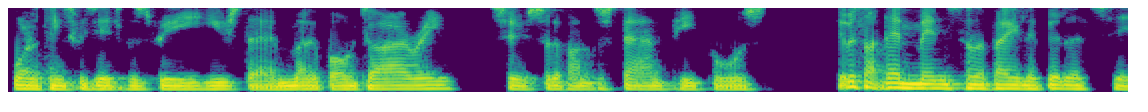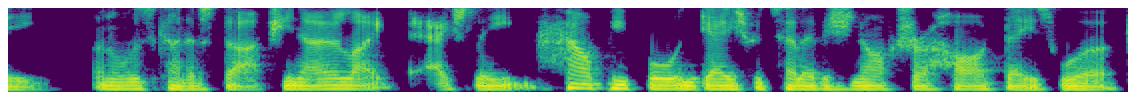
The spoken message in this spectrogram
one of the things we did was we used their mobile diary to sort of understand people's it was like their mental availability and all this kind of stuff, you know, like actually how people engage with television after a hard day's work,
